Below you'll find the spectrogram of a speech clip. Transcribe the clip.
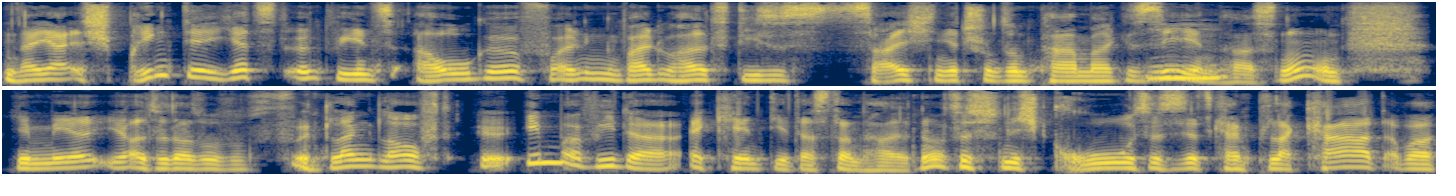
Naja, es springt dir jetzt irgendwie ins Auge, vor allen Dingen, weil du halt dieses Zeichen jetzt schon so ein paar Mal gesehen mhm. hast. Ne? Und je mehr ihr also da so entlang lauft, äh, immer wieder erkennt ihr das dann halt. Ne? Es ist nicht groß, es ist jetzt kein Plakat, aber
